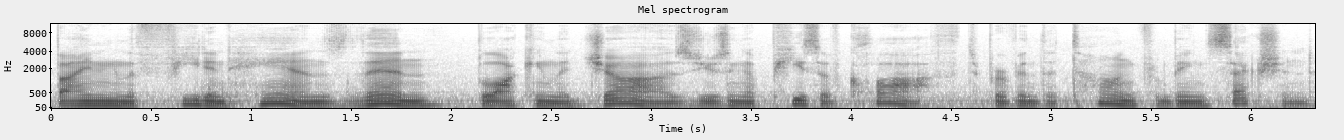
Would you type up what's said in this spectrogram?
binding the feet and hands, then blocking the jaws using a piece of cloth to prevent the tongue from being sectioned.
